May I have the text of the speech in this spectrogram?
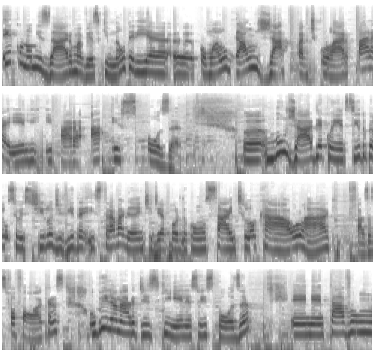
economizar, uma vez que não teria ah, como alugar um jato particular para ele e para a esposa. Uh, Mujad é conhecido pelo seu estilo de vida extravagante, de acordo com o site local lá, que faz as fofocas. O bilionário disse que ele e sua esposa estavam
